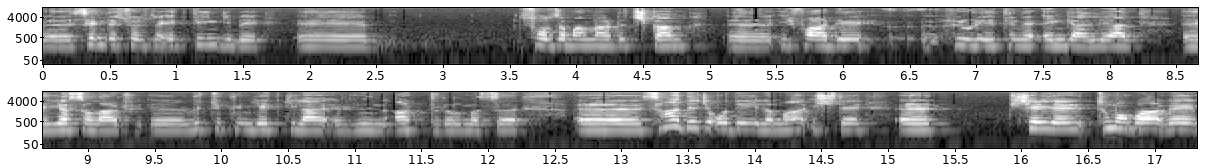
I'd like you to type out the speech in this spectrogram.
e, senin de sözüne ettiğin gibi e, son zamanlarda çıkan e, ifade hürriyetini engelleyen e, yasalar, e, RTÜK'ün yetkilerinin arttırılması, e, sadece o değil ama işte e, şeye TMOB'a ve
